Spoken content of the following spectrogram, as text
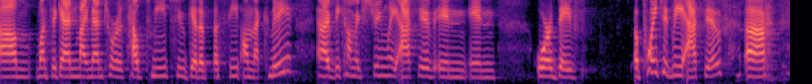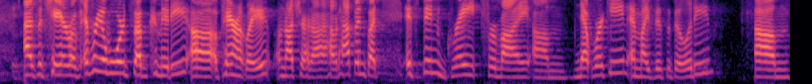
um, once again, my mentor has helped me to get a, a, seat on that committee. And I've become extremely active in, in or they've appointed me active uh, as a chair of every award subcommittee, uh, apparently. I'm not sure how, how, it happened, but it's been great for my um, networking and my visibility um,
